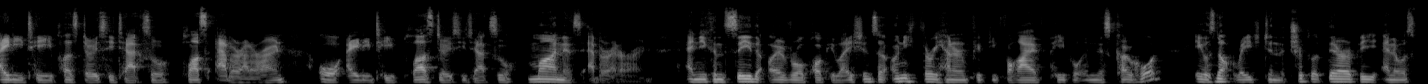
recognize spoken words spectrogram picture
ADT plus docetaxel plus abiraterone, or ADT plus docetaxel minus abiraterone. And you can see the overall population. So only 355 people in this cohort. It was not reached in the triplet therapy, and it was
